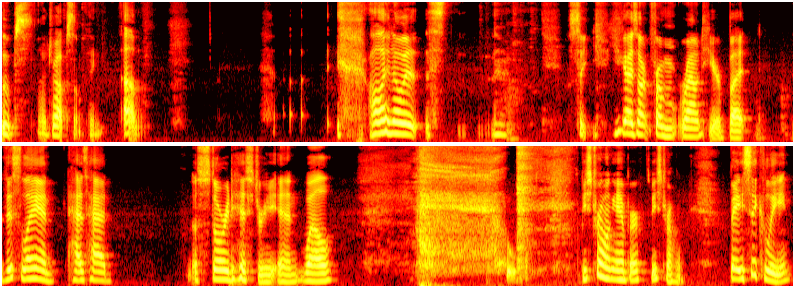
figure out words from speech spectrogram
oops, I dropped something. Um, all I know is, so you guys aren't from around here, but this land has had a storied history, and well, be strong, Amber. Be strong. Basically,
